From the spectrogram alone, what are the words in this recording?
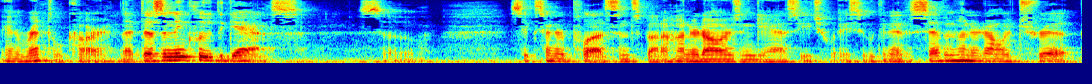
in a rental car. That doesn't include the gas. So 600 plus, and it's about $100 in gas each way. So we're looking at a $700 trip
